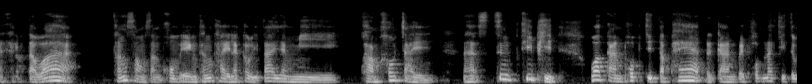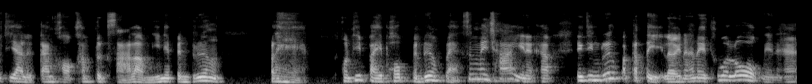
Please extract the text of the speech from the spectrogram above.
นะครับแต่ว่าทั้งสองสังคมเองทั้งไทยและเกาหลีใต้ยังมีความเข้าใจนะฮะซึ่งที่ผิดว่าการพบจิตแพทย์ หรือการไปพบนักจิตวิทยา หรือการขอคำปรึกษาเหล่านี้เนี่ยเป็นเรื่องแปลก คนที่ไปพบเป็นเรื่องแปลกซึ่งไม่ใช่นะครับ จริงๆ เรื่องปกติเลยนะในทั่วโลกเนี่ยนะฮะ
